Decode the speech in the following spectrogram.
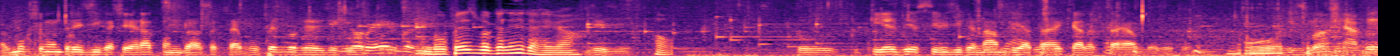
और मुख्यमंत्री जी का चेहरा कौन रह सकता है? भूपेश बघेल जी की भूपेश बघेल ही रहेगा। जी जी। हाँ। तो टी एस देव सिंह जी का नाम भी आता है क्या लगता है आप लोगों को? वो इस बार यहाँ पे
